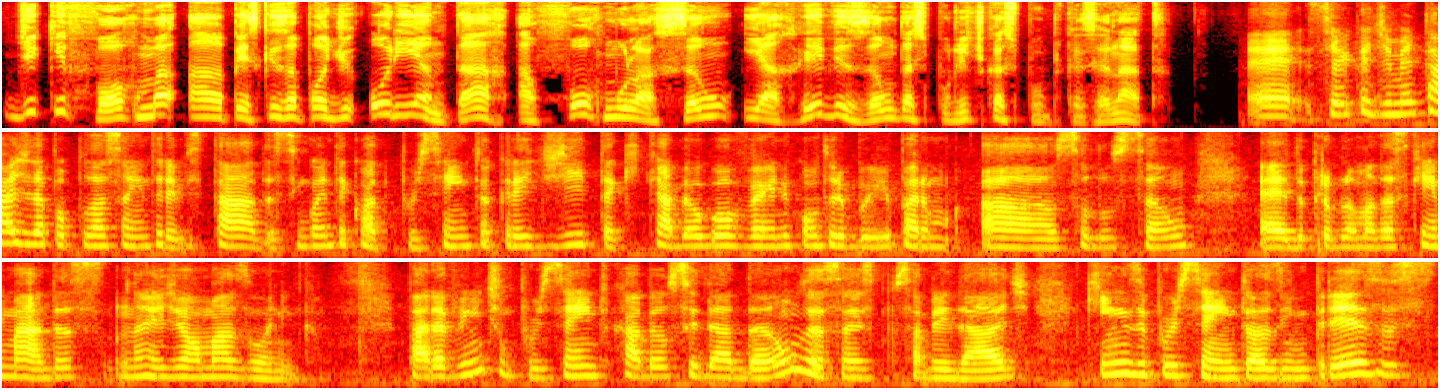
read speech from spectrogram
De que forma a pesquisa pode orientar a formulação e a revisão das políticas públicas, Renata? É, cerca de metade da população entrevistada, 54%, acredita que cabe ao governo contribuir para a solução é, do problema das queimadas na região amazônica. Para 21%, cabe aos cidadãos essa responsabilidade, 15% às empresas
